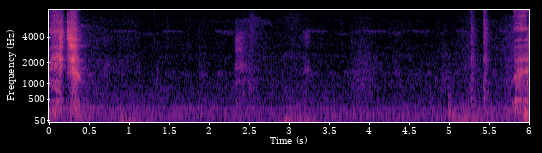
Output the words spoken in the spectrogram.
Me too. But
